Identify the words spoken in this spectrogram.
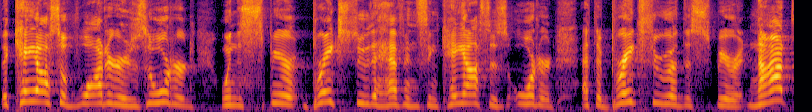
The chaos of water is ordered when the Spirit breaks through the heavens, and chaos is ordered at the breakthrough of the Spirit, not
